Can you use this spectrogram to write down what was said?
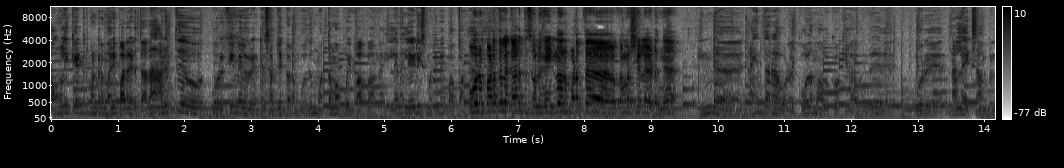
அவங்களே கேட்டு பண்ற மாதிரி படம் எடுத்தாதான் அடுத்து ஒரு ஃபீமேல் ஓரியன்ட் சப்ஜெக்ட் வரும்போது மொத்தமா போய் பார்ப்பாங்க. இல்லைன்னா லேடிஸ் மட்டுமே பார்ப்பாங்க. ஒரு படத்துல கருத்து சொல்லுங்க இன்னொரு படத்தை கமர்ஷியலா எடுங்க. இந்த நயன்தாராவோட கோலமாவு கோகிலா வந்து நல்ல எக்ஸாம்பிள்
